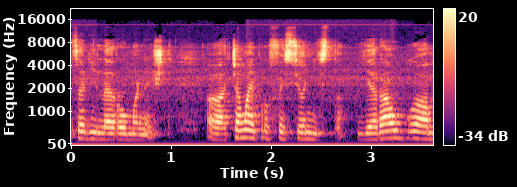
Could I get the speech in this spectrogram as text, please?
țările românești, uh, cea mai profesionistă. Erau uh,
